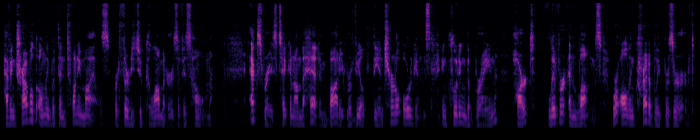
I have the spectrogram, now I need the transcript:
having traveled only within 20 miles, or 32 kilometers, of his home. X rays taken on the head and body revealed that the internal organs, including the brain, heart, liver, and lungs, were all incredibly preserved,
